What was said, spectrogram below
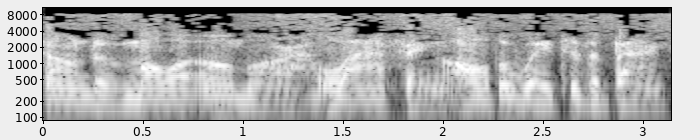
sound of Mullah Omar laughing all the way to the bank.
